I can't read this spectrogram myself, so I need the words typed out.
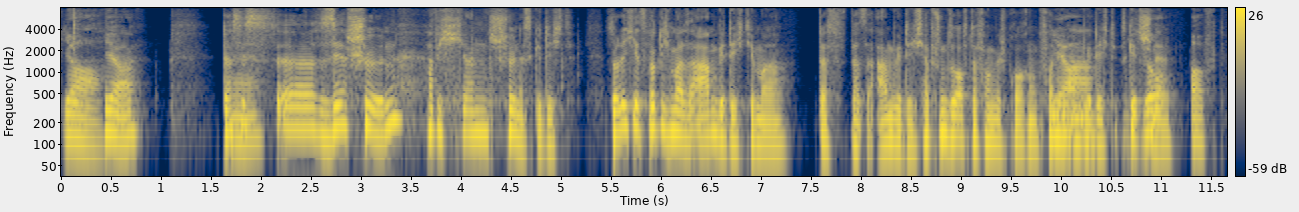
Ja. ja. Das Ne. ist äh, sehr schön. Habe ich ein schönes Gedicht. Soll ich jetzt wirklich mal das Armgedicht hier mal, das, das Armgedicht, ich habe schon so oft davon gesprochen, von dem Ja. Armgedicht. Es geht so schnell. Oft.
